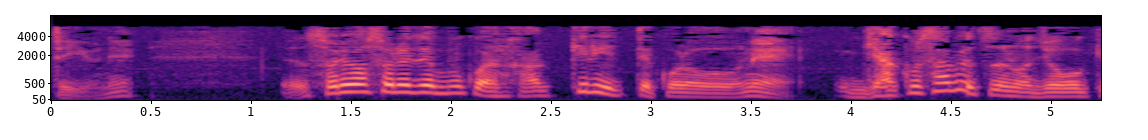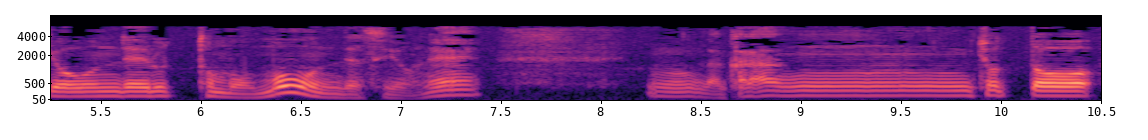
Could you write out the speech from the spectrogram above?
ていうね、それはそれで僕ははっきり言ってこれをね、逆差別の状況を生んでいるとも思うんですよね。うんだからん、ちょっと、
